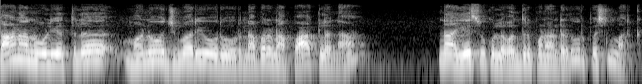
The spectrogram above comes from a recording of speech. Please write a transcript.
காணான் ஊழியத்தில் மனோஜ் மாதிரி ஒரு ஒரு நபரை நான் பார்க்கலன்னா நான் இயேசுக்குள்ளே வந்திருப்பேனான்றது ஒரு கொஸ்டின் மார்க்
